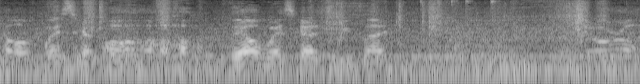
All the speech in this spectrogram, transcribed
The old West Coast. Oh, the old West Coast stick bait. All right.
